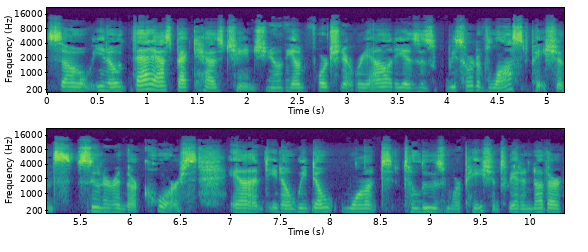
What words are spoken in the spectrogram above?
So, you know, that aspect has changed. You know, the unfortunate reality is, is we sort of lost patients sooner in their course. And, you know, we don't want to lose more patients. We had another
